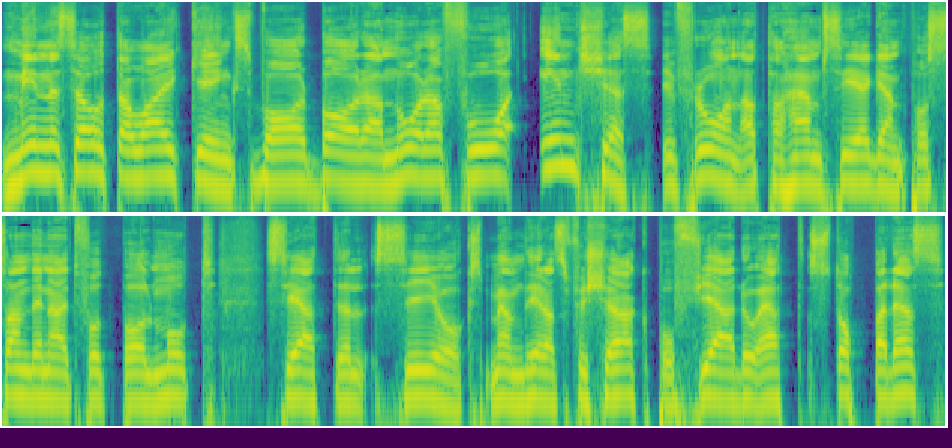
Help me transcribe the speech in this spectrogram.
Minnesota Vikings var bara några få inches ifrån att ta hem segern på Sunday Night Football mot Seattle Seahawks, men deras försök på fjärde och ett stoppades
